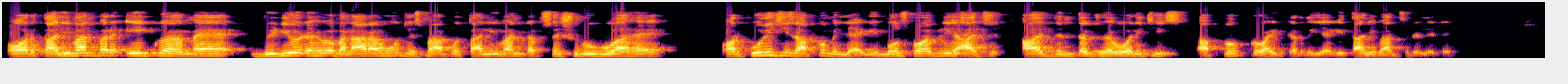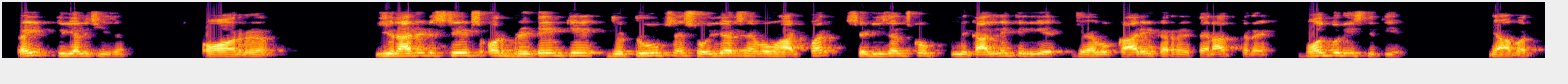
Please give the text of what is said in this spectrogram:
और तालिबान पर एक, मैं वीडियो जो है वो बना रहा हूँ, जिसमें आपको तालिबान कब से शुरू हुआ है और पूरी चीज़ आपको मिल जाएगी। मोस्ट प्रोबेबली आज आज दिन तक जो है वो वाली चीज़ आपको प्रोवाइड कर दी जाएगी, तालिबान से रिलेटेड राइट तो ये वाली चीज़ है। और यूनाइटेड स्टेट्स और ब्रिटेन के जो ट्रूप्स हैं सोल्जर्स हैं, वो वहाँ पर सिटीजन को निकालने के लिए जो है वो कार्य कर रहे हैं, तैनात कर रहे हैं। बहुत बुरी स्थिति है यहाँ पर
